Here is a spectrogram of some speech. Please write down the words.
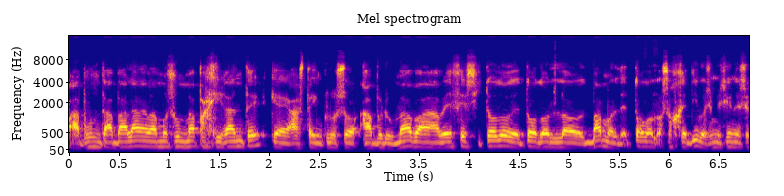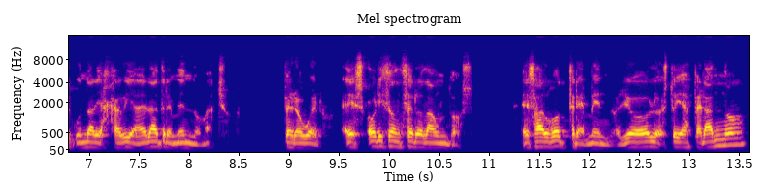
a punta pala, vamos, un mapa gigante que hasta incluso abrumaba a veces y todo de todos los, vamos, de todos los objetivos y misiones secundarias que había. Era tremendo, macho. Pero bueno, es Horizon Zero Dawn 2. Es algo tremendo. Yo lo estoy esperando.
